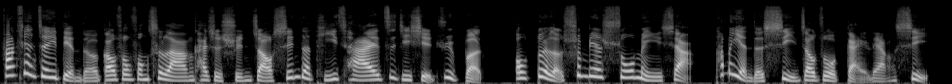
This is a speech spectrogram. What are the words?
发现这一点的高松丰次郎开始寻找新的题材，自己写剧本。哦，对了，顺便说明一下，他们演的戏叫做改良戏，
